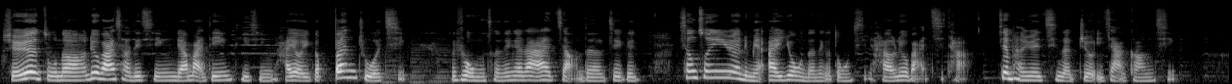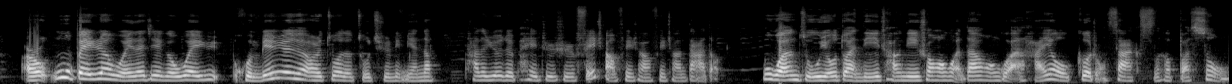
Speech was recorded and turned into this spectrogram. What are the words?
弦乐组呢，六把小提琴，两把低音提琴，还有一个班卓琴，就是我们曾经跟大家讲的这个乡村音乐里面爱用的那个东西。还有六把吉他，键盘乐器呢，只有一架钢琴。而误被认为的这个为混编乐队而做的组曲里面呢，它的乐队配置是非常非常非常大的。木管组有短笛、长笛、双簧管、单簧管，还有各种萨克斯和巴松。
